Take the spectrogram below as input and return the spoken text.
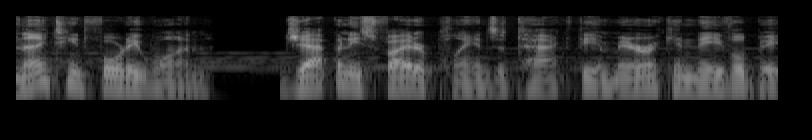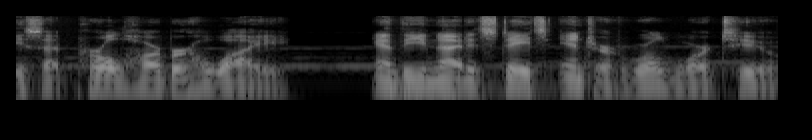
1941, Japanese fighter planes attacked the American naval base at Pearl Harbor, Hawaii, and the United States entered World War II.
